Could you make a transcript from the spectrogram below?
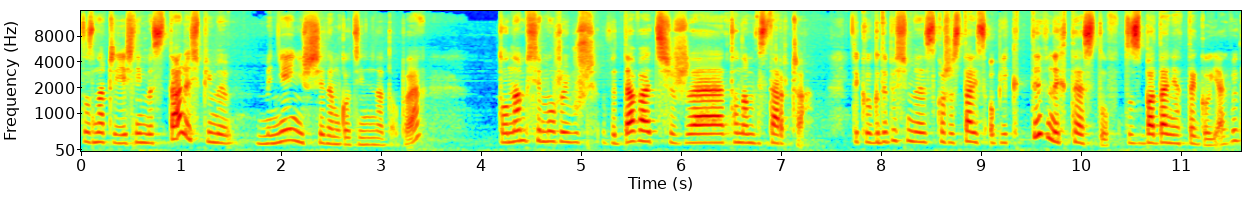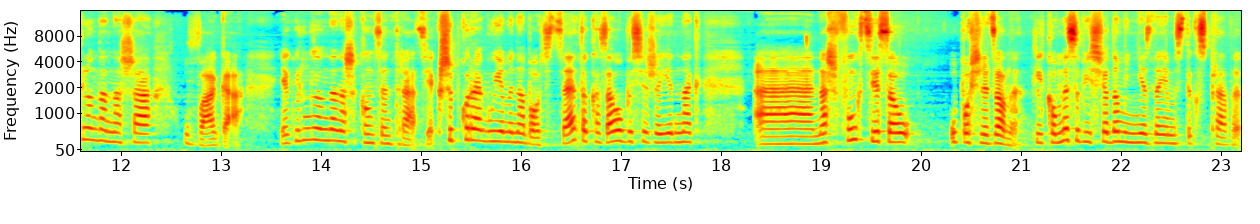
To znaczy, jeśli my stale śpimy mniej niż 7 godzin na dobę, to nam się może już wydawać, że to nam wystarcza. Tylko gdybyśmy skorzystali z obiektywnych testów do zbadania tego, jak wygląda nasza uwaga, jak wygląda nasza koncentracja, jak szybko reagujemy na bodźce, to okazałoby się, że jednak e, nasze funkcje są upośledzone. Tylko my sobie świadomie nie zdajemy z tego sprawy.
